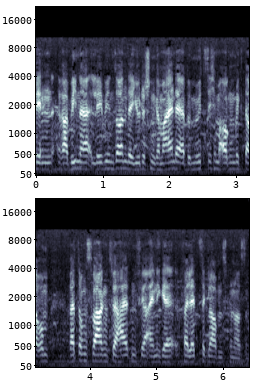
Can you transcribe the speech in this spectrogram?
Den Rabbiner Levinson der jüdischen Gemeinde. Er bemüht sich im Augenblick darum, Rettungswagen zu erhalten für einige verletzte Glaubensgenossen.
